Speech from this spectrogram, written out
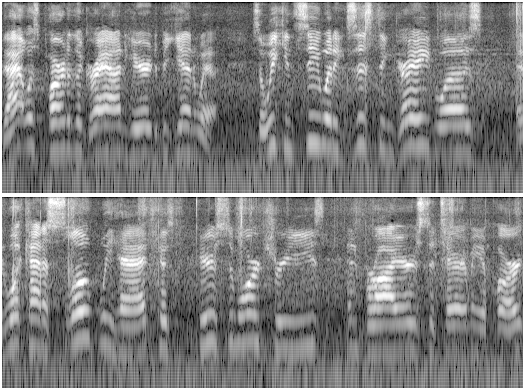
that was part of the ground here to begin with. So we can see what existing grade was and what kind of slope we had because here's some more trees and briars to tear me apart.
